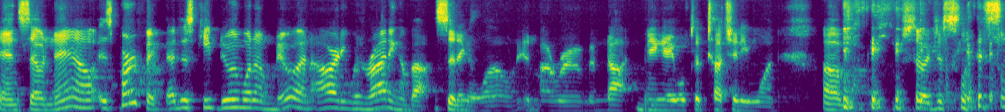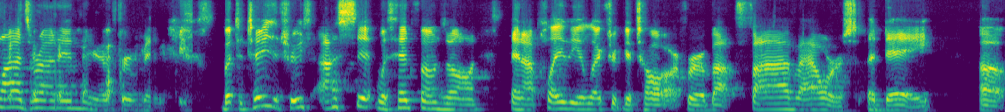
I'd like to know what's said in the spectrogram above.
And so now it's perfect. I just keep doing what I'm doing. I already was writing about sitting alone in my room and not being able to touch anyone. Um, so it just it slides right in there for me. But to tell you the truth, I sit with headphones on and I play the electric guitar for about five hours a day uh,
